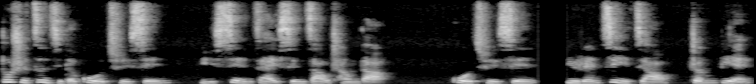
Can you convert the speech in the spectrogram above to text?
都是自己的过去心与现在心造成的。过去心与人计较、争辩、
